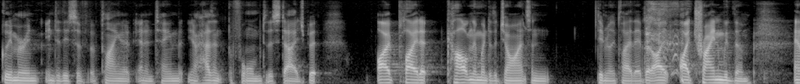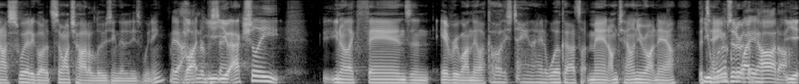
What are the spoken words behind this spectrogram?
glimmer in, into this of, of playing at, at a team that, you know, hasn't performed to the stage. But I played at Carlton, then went to the Giants and didn't really play there. But I, I trained with them. And I swear to God, it's so much harder losing than it is winning. Yeah, like, you, 100%. you actually, you know, like fans and everyone, they're like, oh, this team, they had to work hard. It's like, man, I'm telling you right now, the You teams that are at way the, harder. Yeah,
